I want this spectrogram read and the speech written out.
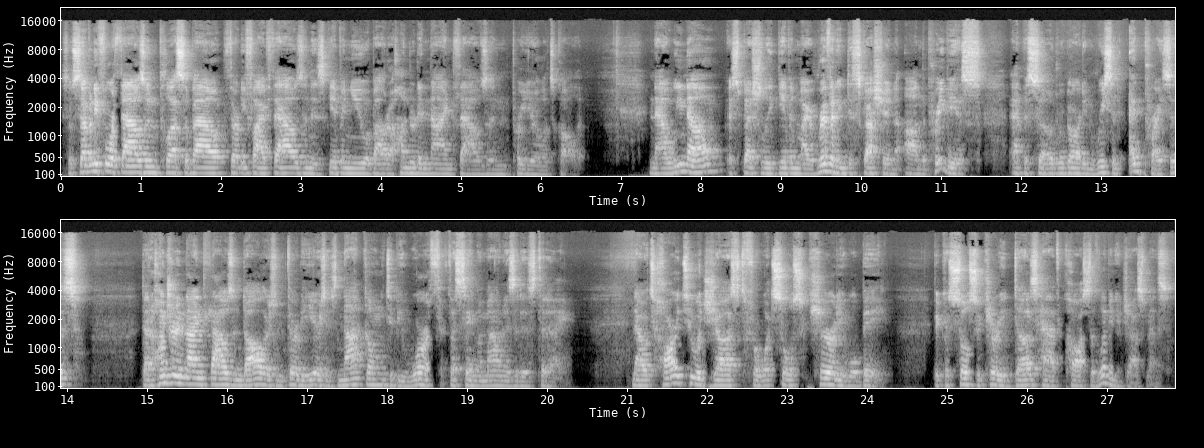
So 74,000 plus about 35,000 is giving you about 109,000 per year, let's call it. Now we know, especially given my riveting discussion on the previous episode regarding recent egg prices, that $109,000 in 30 years is not going to be worth the same amount as it is today. Now it's hard to adjust for what Social Security will be because Social Security does have cost of living adjustments.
